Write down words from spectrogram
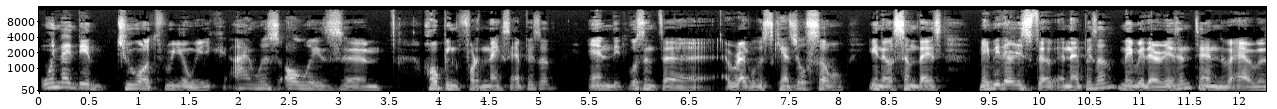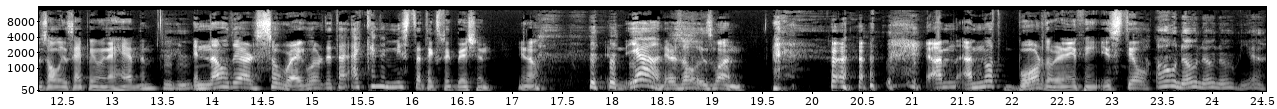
When I did two or three a week, I was always um, hoping for the next episode, and it wasn't a, a regular schedule. So you know, some days maybe there is an episode, maybe there isn't, and I was always happy when I had them. And now they are so regular that I, I kind of missed that expectation. You know, yeah, there's always one. I'm I'm not bored or anything. It's still Oh no no no yeah.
